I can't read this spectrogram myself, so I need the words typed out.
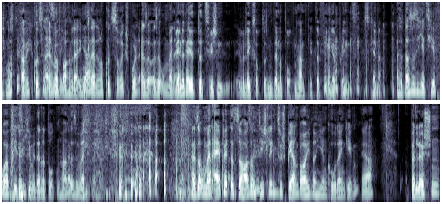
Ich muss, darf ich kurz einen Einwurf machen? leider? Ich Ja. muss leider noch kurz zurückspulen. Also, also um mein Wenn du iPad, dir dazwischen überlegst, ob das mit einer toten Hand geht, der Fingerprint-Scanner. also das, was ich jetzt hier vorhabe, geht sicher mit einer toten Hand. Also mein, also um mein iPad, das zu Hause am Tisch liegt, zu sperren, brauche ich noch hier einen Code eingeben. Ja? Bei Löschen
